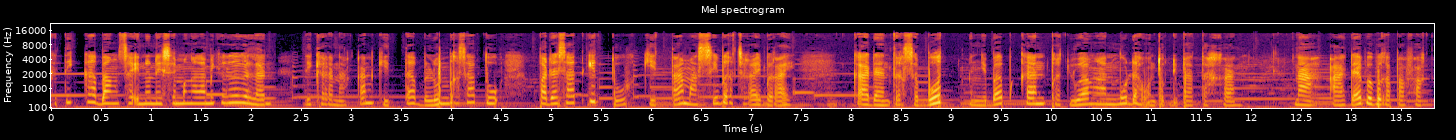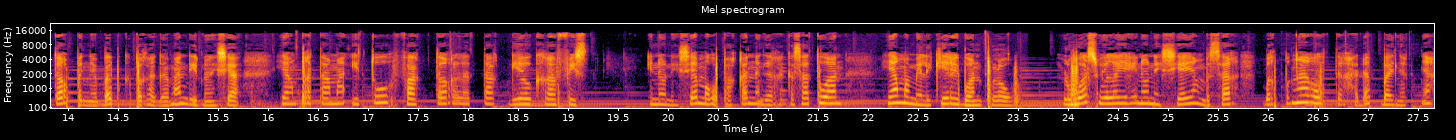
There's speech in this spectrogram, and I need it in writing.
Ketika bangsa Indonesia mengalami kegagalan, dikarenakan kita belum bersatu. Pada saat itu, kita masih bercerai-berai. Keadaan tersebut menyebabkan perjuangan mudah untuk dipatahkan. Nah, ada beberapa faktor penyebab keberagaman di Indonesia. Yang pertama itu faktor letak geografis. Indonesia merupakan negara kesatuan yang memiliki ribuan pulau. Luas wilayah Indonesia yang besar berpengaruh terhadap banyaknya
